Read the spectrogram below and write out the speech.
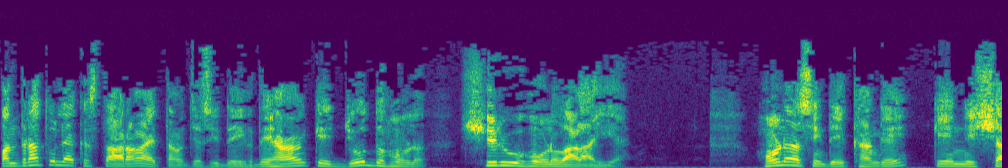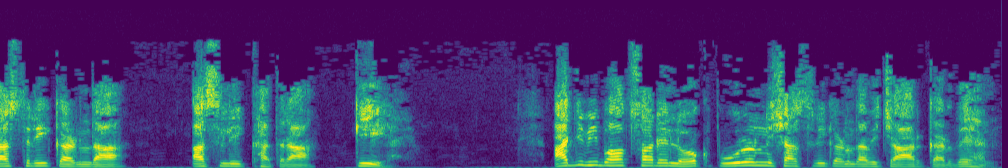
15 ਤੋਂ ਲੈ ਕੇ 17 ਆਇਤਾਂ ਵਿੱਚ ਅਸੀਂ ਦੇਖਦੇ ਹਾਂ ਕਿ ਯੁੱਧ ਹੁਣ ਸ਼ੁਰੂ ਹੋਣ ਵਾਲਾ ਹੀ ਹੈ। ਹੁਣ ਅਸੀਂ ਦੇਖਾਂਗੇ ਕਿ ਨਿਸ਼ਾਸਤਰੀਕਰਨ ਦਾ ਅਸਲੀ ਖਤਰਾ ਕੀ ਹੈ। ਅੱਜ ਵੀ ਬਹੁਤ ਸਾਰੇ ਲੋਕ ਪੂਰਨ ਨਿਸ਼ਾਸਤਰੀਕਰਨ ਦਾ ਵਿਚਾਰ ਕਰਦੇ ਹਨ।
